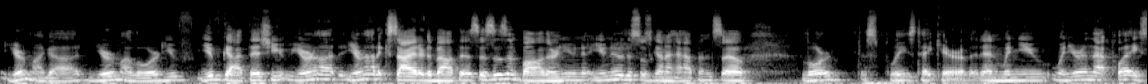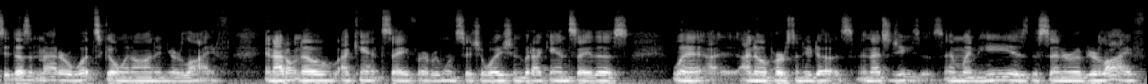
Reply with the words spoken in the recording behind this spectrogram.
you're my God, you're my Lord. You've you've got this. You you're not you're not excited about this. This isn't bothering you. You knew this was going to happen. So, Lord, just please take care of it. And when you when you're in that place, it doesn't matter what's going on in your life. And I don't know. I can't say for everyone's situation, but I can say this: when I, I know a person who does, and that's Jesus. And when He is the center of your life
